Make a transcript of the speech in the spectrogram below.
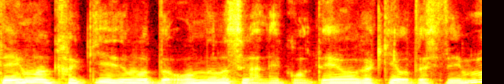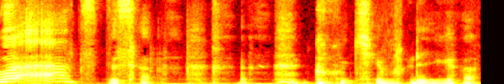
電話かけようと、女の人がね、こう電話かけようとして、うわーっつってさ、ゴキブリが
